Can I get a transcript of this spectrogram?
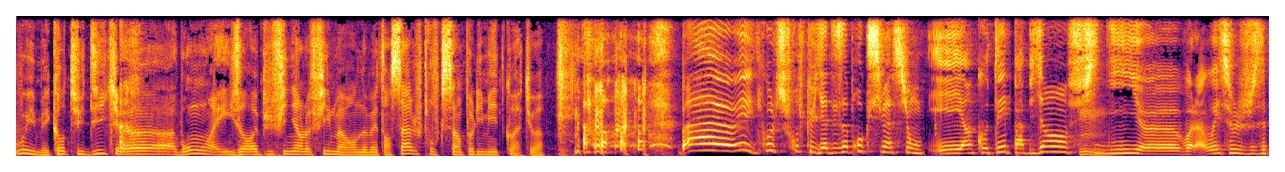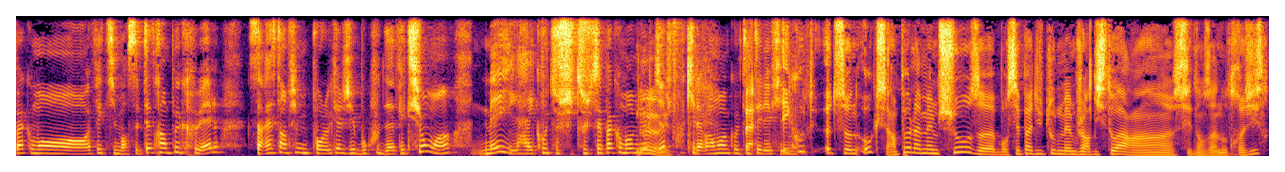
Oui, mais quand tu dis que euh, bon, ils auraient pu finir le film avant de le mettre en salle, je trouve que c'est un peu limite, quoi, tu vois. Bah oui, écoute, je trouve qu'il y a des approximations et un côté pas bien fini. euh, voilà, oui, je, je sais pas comment. Effectivement, c'est peut-être un peu cruel. Ça reste un film pour lequel j'ai beaucoup d'affection, hein. Mais il a, écoute, je, je sais pas comment mieux Ouais, le dire. ouais. Je trouve qu'il a vraiment un côté Bah, téléfilm. Écoute, Hudson Hawk, c'est un peu la même chose. Bon, c'est pas du tout le même genre d'histoire, hein, c'est dans un autre registre.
